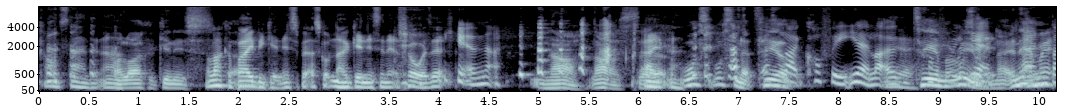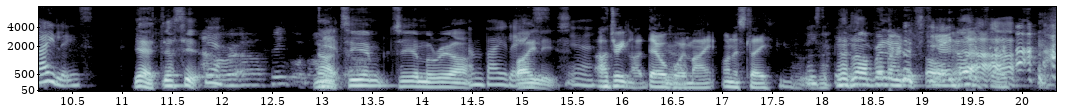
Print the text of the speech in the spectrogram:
Can't stand it. I like a Guinness. I like a um, baby Guinness, but it's got no Guinness in it at all, is it? yeah, no. No, nice. Uh, Hey. what's what's in that? That's, that's Tia, like coffee, yeah, like a Yeah. Tia coffee, Maria yeah, in that, isn't it? and Ameri- Bailey's yeah, that's it. Yeah. Amaretto, I think, or No, Yeah. Tia, Tia Maria and Bailey's. Bailey's. Yeah. I drink like Del Boy, Yeah. mate. Honestly. He's the biggest no, I'm better in the top. Yeah,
